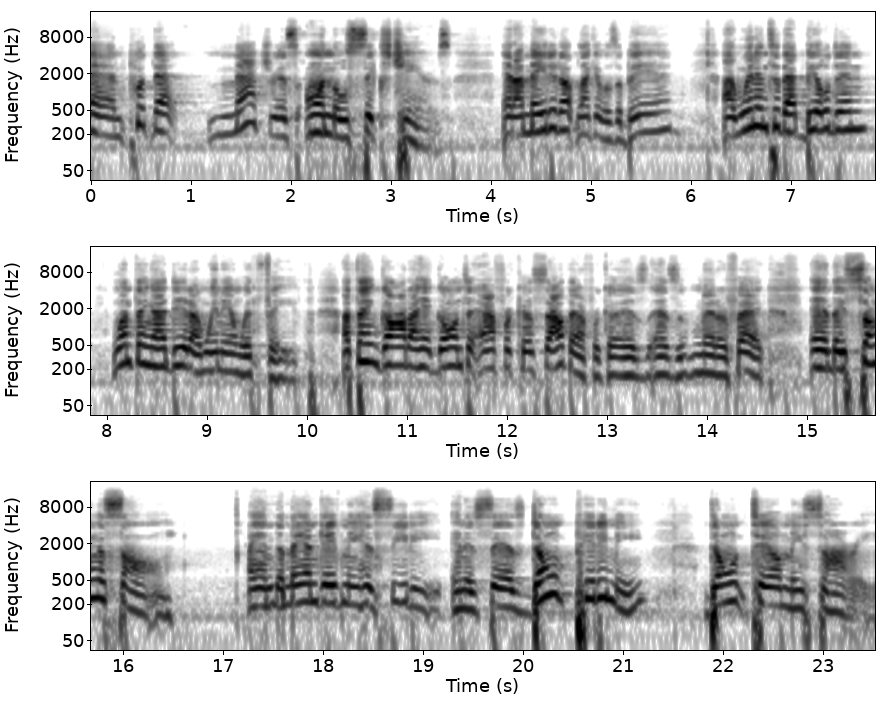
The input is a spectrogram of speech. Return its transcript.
and put that mattress on those six chairs. And I made it up like it was a bed. I went into that building. One thing I did, I went in with faith. I thank God I had gone to Africa, South Africa, as, as a matter of fact, and they sung a song. And the man gave me his CD, and it says, Don't pity me don't tell me sorry.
